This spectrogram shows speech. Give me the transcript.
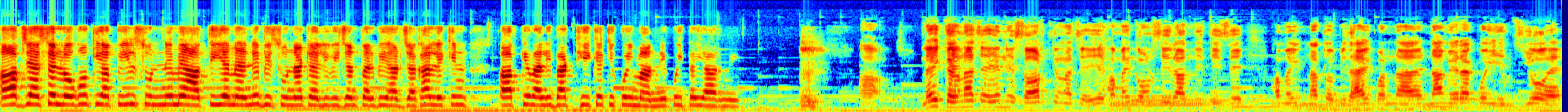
आप जैसे लोगों की अपील सुनने में आती है मैंने भी सुना टेलीविज़न पर भी हर जगह लेकिन आपके वाली बात ठीक है कि कोई मानने कोई तैयार नहीं। हाँ नहीं करना चाहिए निस्वार्थ करना चाहिए। हमें कौन सी राजनीति से हमें ना तो विधायक बनना है ना मेरा कोई एनजीओ है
